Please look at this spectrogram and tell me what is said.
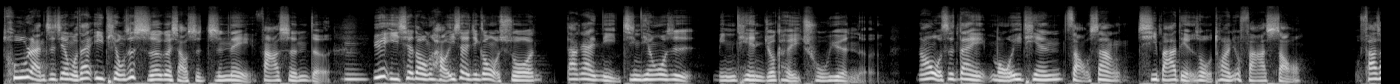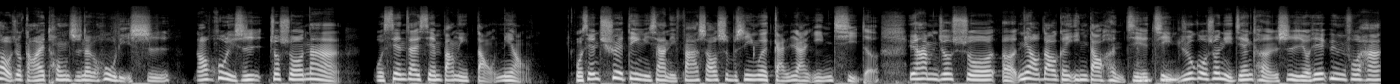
突然之间，我在一天，我是十二个小时之内发生的，嗯，因为一切都很好，医生已经跟我说。大概你今天或是明天你就可以出院了。然后我是在某一天早上七八点的时候，我突然就发烧，发烧我就赶快通知那个护理师，然后护理师就说：“那我现在先帮你导尿，我先确定一下你发烧是不是因为感染引起的，因为他们就说呃尿道跟阴道很接近，如果说你今天可能是有些孕妇她。”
